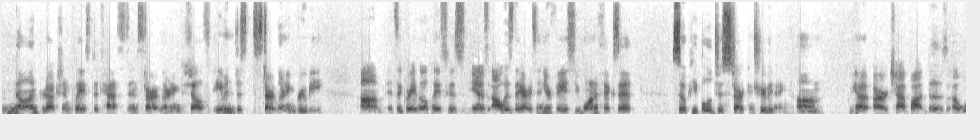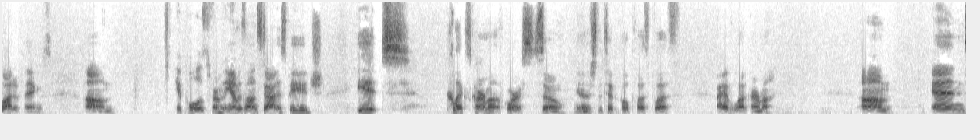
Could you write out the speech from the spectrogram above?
non-production place to test and start learning to shell, even just start learning Ruby. Um, it's a great little place because you know it's always there. It's in your face. You want to fix it, so people just start contributing. Um, we have our chatbot does a lot of things. Um, it pulls from the Amazon status page. It collects karma, of course. So you know, there's the typical plus plus. I have a lot of karma. Um, and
